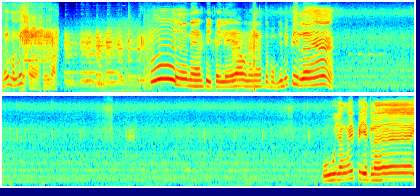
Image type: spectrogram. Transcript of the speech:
เฮ้ย มันไม่ออกเลยว่ะฮ้ยแนนปิดไปแล้วนะครับ แต่ผมยังไม่ปิดเลยอะ กูยังไม่ปิดเลย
